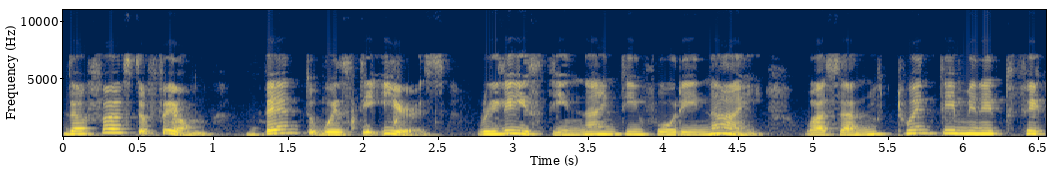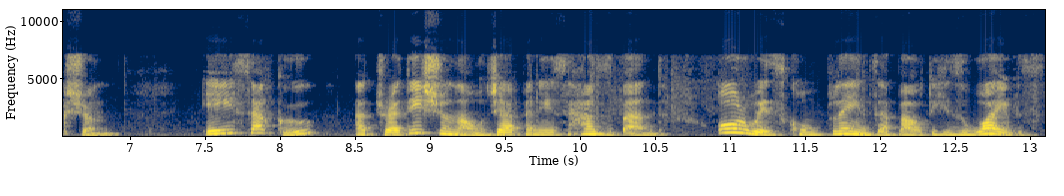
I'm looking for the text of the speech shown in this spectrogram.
The first film, Bent with the Ears, released in 1949, was a 20-minute fiction. Eisaku, a traditional Japanese husband, always complains about his wives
